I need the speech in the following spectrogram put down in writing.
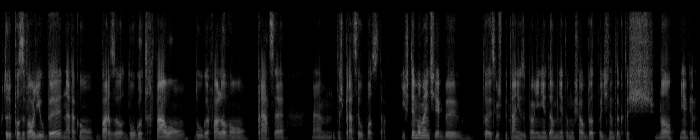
który pozwoliłby na taką bardzo długotrwałą, długofalową pracę, też pracę u podstaw. I w tym momencie jakby to jest już pytanie zupełnie nie do mnie, to musiałby odpowiedzieć na to ktoś, no nie wiem,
